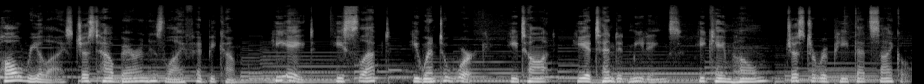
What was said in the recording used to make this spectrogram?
Paul realized just how barren his life had become. He ate, he slept, he went to work, he taught, he attended meetings, he came home, just to repeat that cycle,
